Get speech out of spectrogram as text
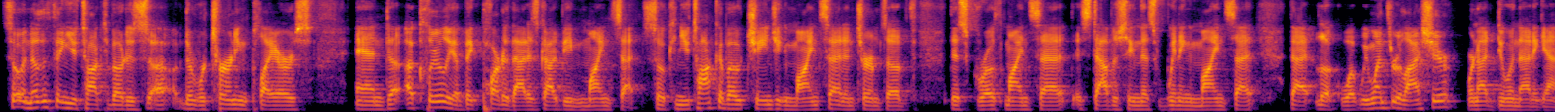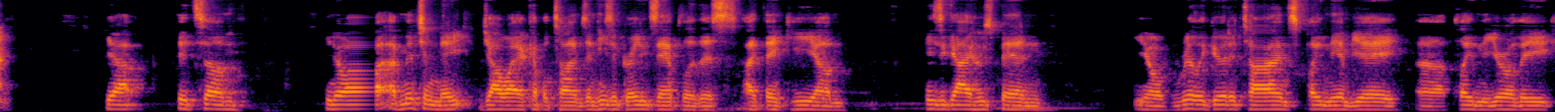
So another thing you talked about is uh, the returning players, and uh, clearly a big part of that has got to be mindset. So can you talk about changing mindset in terms of this growth mindset, establishing this winning mindset? That look, what we went through last year, we're not doing that again. Yeah, it's um, you know, I've mentioned Nate Jawai a couple times, and he's a great example of this. I think he um, he's a guy who's been, you know, really good at times. Played in the NBA, uh, played in the Euro League,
